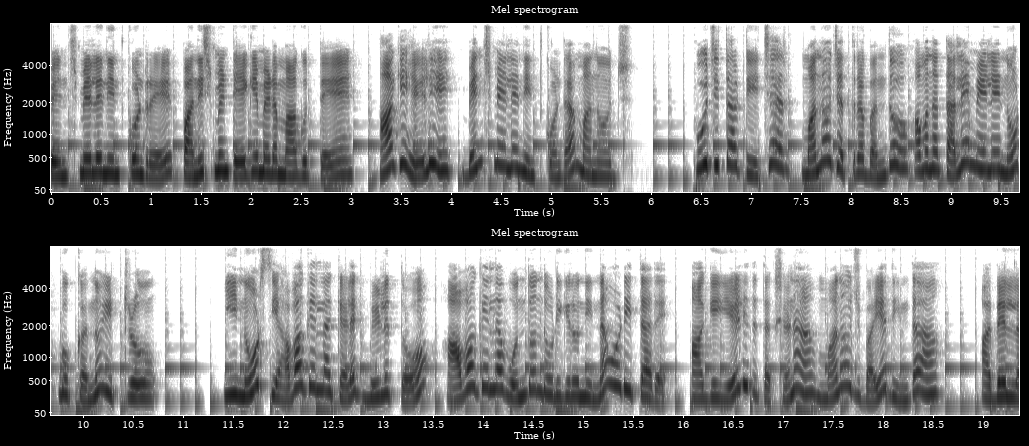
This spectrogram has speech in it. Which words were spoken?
ಬೆಂಚ್ ಮೇಲೆ ನಿಂತ್ಕೊಂಡ್ರೆ ಪನಿಷ್ಮೆಂಟ್ ಹೇಗೆ ಮೇಡಮ್ ಆಗುತ್ತೆ? ಹಾಗೆ ಹೇಳಿ ಬೆಂಚ್ ಮೇಲೆ ನಿಂತ್ಕೊಂಡ ಮನೋಜ್. ಪೂಜಿತಾ ಟೀಚರ್ ಮನೋಜ್ ಹತ್ರ ಬಂದು ಅವನ ತಲೆ ಮೇಲೆ ನೋಟ್ಬುಕ್ ಅನ್ನು ಇಟ್ರು. ಈ ನೋಟ್ಸ್ ಯಾವಾಗೆಲ್ಲ ಕೆಳಗ್ ಬೀಳುತ್ತೋ ಆವಾಗೆಲ್ಲ ಒಂದೊಂದು ಹುಡುಗಿರು ನಿನ್ನ ಹೊಡಿತಾರೆ. ಹಾಗೆ ಹೇಳಿದ ತಕ್ಷಣ ಮನೋಜ್ ಭಯದಿಂದ, ಅದೆಲ್ಲ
